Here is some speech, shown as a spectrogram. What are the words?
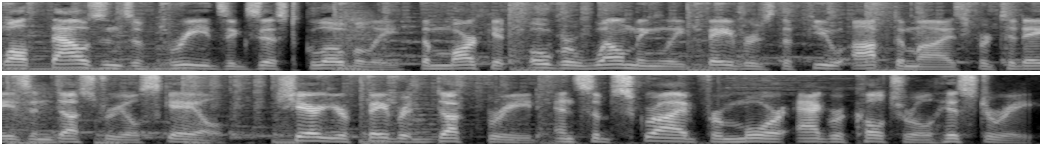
While thousands of breeds exist globally, the market overwhelmingly favors the few optimized for today's industrial scale. Share your favorite duck breed and subscribe for more agricultural history.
